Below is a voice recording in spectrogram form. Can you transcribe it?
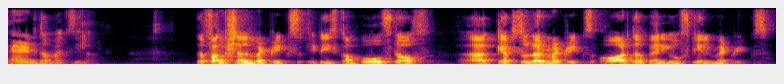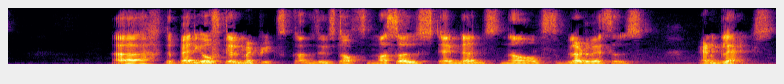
and the maxilla. The functional matrix it is composed of uh, capsular matrix or the periosteal matrix. Uh, the periosteal matrix consists of muscles, tendons, nerves, blood vessels, and glands.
